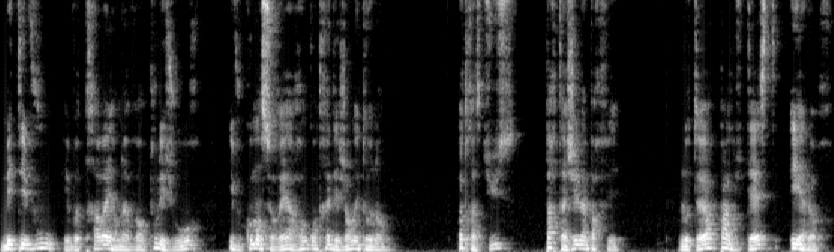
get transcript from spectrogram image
Mettez-vous et votre travail en avant tous les jours et vous commencerez à rencontrer des gens étonnants. Autre astuce, partagez l'imparfait. L'auteur parle du test et alors.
